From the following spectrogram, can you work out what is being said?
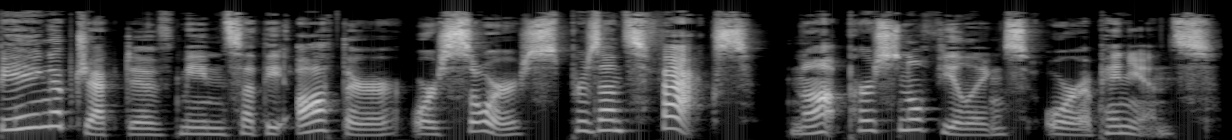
Being objective means that the author or source presents facts, not personal feelings or opinions.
